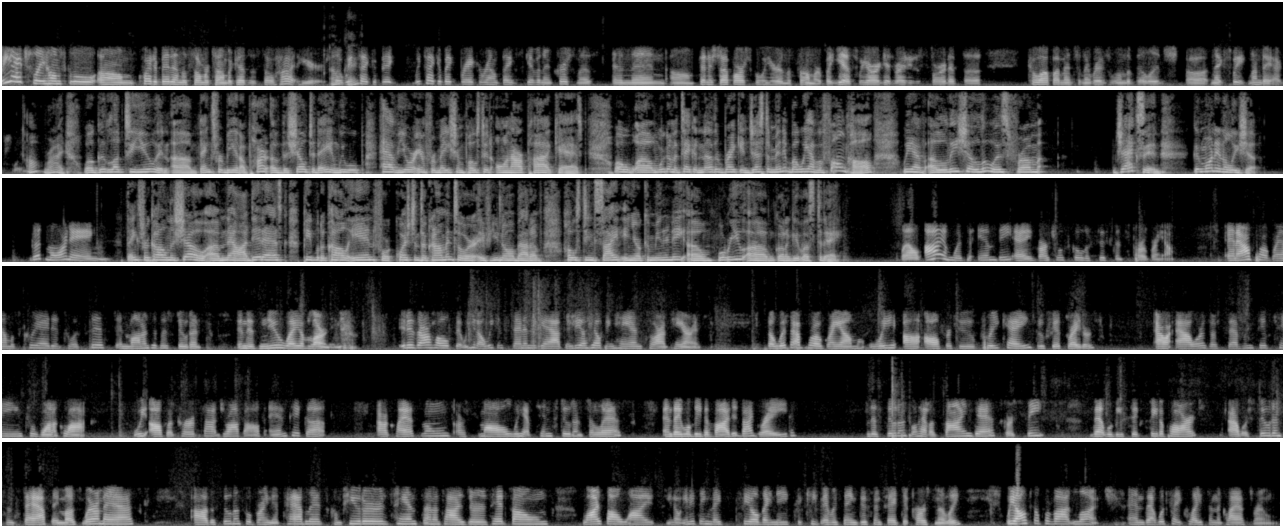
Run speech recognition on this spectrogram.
We actually homeschool um, quite a bit in the summertime because it's so hot here. So okay. we take a big we take a big break around Thanksgiving and Christmas, and then um, finish up our school year in the summer. But yes, we are getting ready to start at the co-op I mentioned in Ridgeland in the Village uh, next week, Monday actually. All right. Well, good luck to you, and um, thanks for being a part of the show today. And we will have your information posted on our podcast. Well, um, we're going to take another break in just a minute, but we have a phone call. We have Alicia Lewis from Jackson. Good morning, Alicia. Good morning. Thanks for calling the show. Um, now, I did ask people to call in for questions or comments, or if you know about a hosting site in your community. Um, what were you um, going to give us today? Well, I am with the MBA Virtual School Assistance Program, and our program was created to assist and monitor the students in this new way of learning. It is our hope that you know we can stand in the gap and be a helping hand to our parents so with our program, we uh, offer to pre-K through fifth graders. Our hours are 7:15 to 1 o'clock. We offer curbside drop-off and pickup. Our classrooms are small. We have 10 students or less, and they will be divided by grade. The students will have a assigned desk or seats that will be six feet apart. Our students and staff, they must wear a mask uh, the students will bring their tablets, computers, hand sanitizers, headphones, Lysol wipes, you know, anything they feel they need to keep everything disinfected personally. We also provide lunch, and that will take place in the classrooms.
